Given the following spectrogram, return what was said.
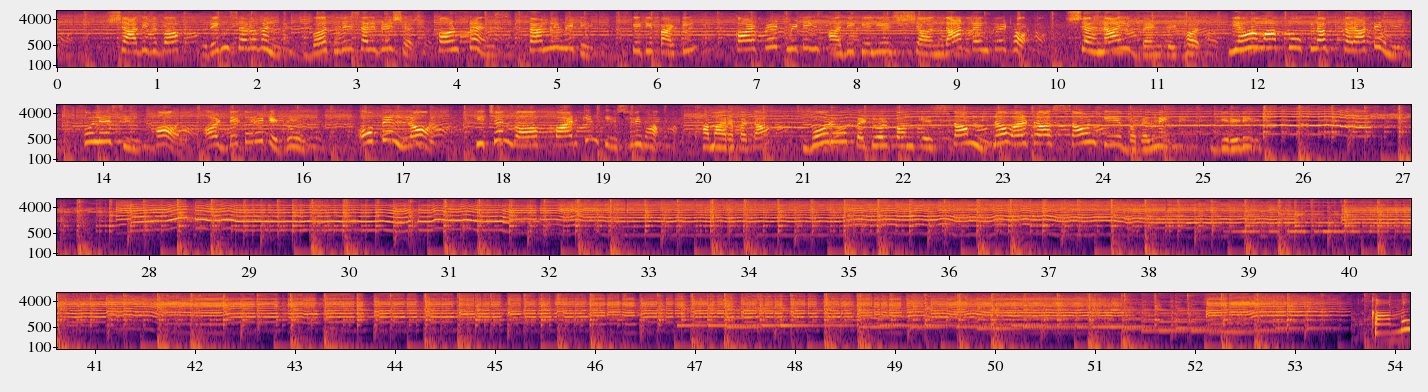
शादी विवाह ring ceremony birthday celebration conference family meeting kitty party corporate meeting आदि के लिए शानदार banquet hall Shehnai banquet hall यहाँ हम आपको उपलब्ध कराते हैं फुल एसी हॉल और decorated room open lawn kitchen व पार्किंग की सुविधा। हमारा पता, बोरो पेट्रोल पंप के सामने नव अल्ट्रा साउंड के बगल में। Giridih.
